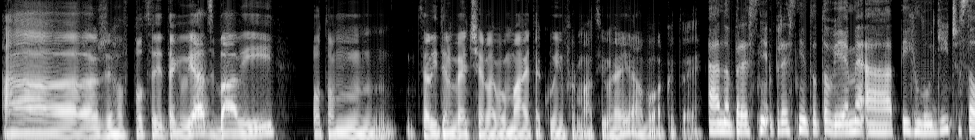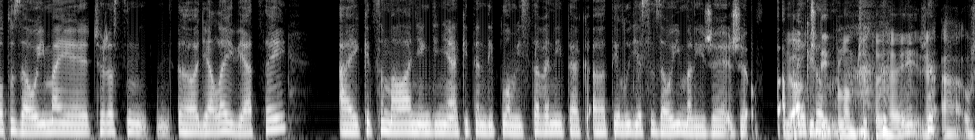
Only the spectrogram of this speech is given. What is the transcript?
a že ho v podstate tak viac baví potom celý ten večer, lebo má aj takú informáciu, hej, alebo ako to je? Áno, presne, presne toto vieme a tých ľudí, čo sa o to zaujíma, je čoraz e, ďalej viacej. Aj keď som mala niekde nejaký ten diplom vystavený, tak uh, tí ľudia sa zaujímali, že, že a Jo, aký prečo... diplom, čo to je, hej? Že, a už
